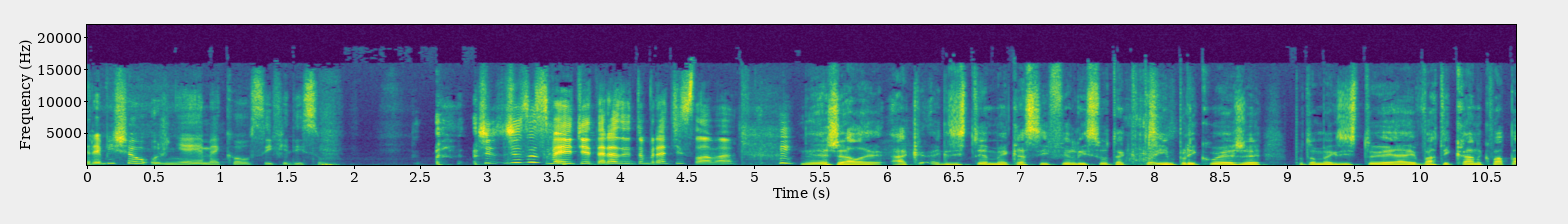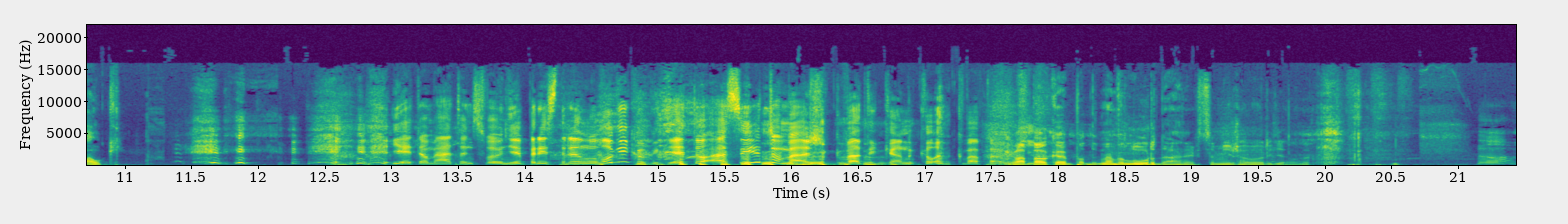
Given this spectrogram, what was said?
Trebišov už nie je mekou syfilisu. Čo, čo sa smejete? Teraz je to Bratislava. Nie, že ale ak existuje meka syfilisu, tak to implikuje, že potom existuje aj Vatikán kvapavky. Je to, má ten svoju neprestrelnú logiku. Kde to asi je to máš Vatikán kvapavky? Kvapavka je podľa mňa v Lourdách, nechcem nič hovoriť, ale... No,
